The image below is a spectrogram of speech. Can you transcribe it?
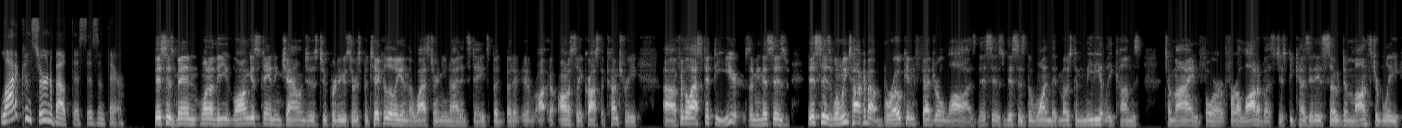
A lot of concern about this, isn't there? This has been one of the longest standing challenges to producers, particularly in the Western United States, but but it, uh, honestly across the country uh, for the last 50 years. I mean, this is this is when we talk about broken federal laws. This is this is the one that most immediately comes to mind for for a lot of us, just because it is so demonstrably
